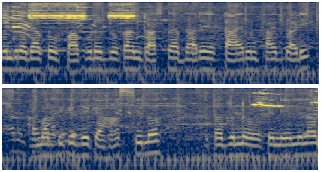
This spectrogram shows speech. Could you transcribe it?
বন্ধুরা দেখো পাপড়ের দোকান রাস্তার ধারে একটা আয়রন ফাইভ গাড়ি আমার দিকে দেখে হাসছিল ওটার জন্য ওকে নিয়ে নিলাম।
